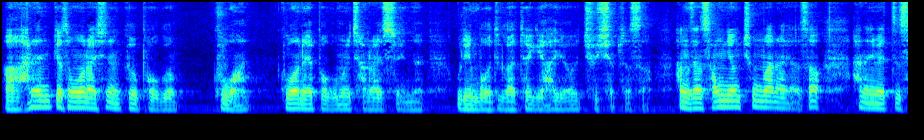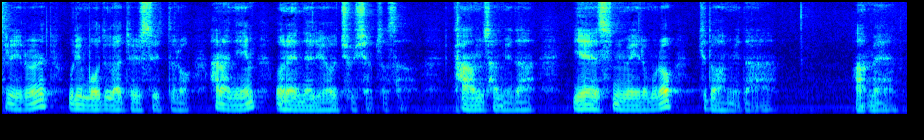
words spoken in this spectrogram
아, 하나님께서 원하시는 그 복음, 구원, 구원의 복음을 전할 수 있는 우리 모두가 되게 하여 주시옵소서. 항상 성령 충만하여서 하나님의 뜻을 이루는 우리 모두가 될 수 있도록 하나님 은혜 내려 주시옵소서. 감사합니다. 예수님의 이름으로 기도합니다. 아멘.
